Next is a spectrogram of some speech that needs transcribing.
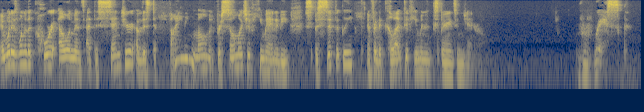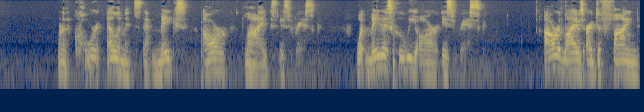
and what is one of the core elements at the center of this defining moment for so much of humanity, specifically, and for the collective human experience in general risk. One of the core elements that makes our lives is risk. What made us who we are is risk. Our lives are defined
